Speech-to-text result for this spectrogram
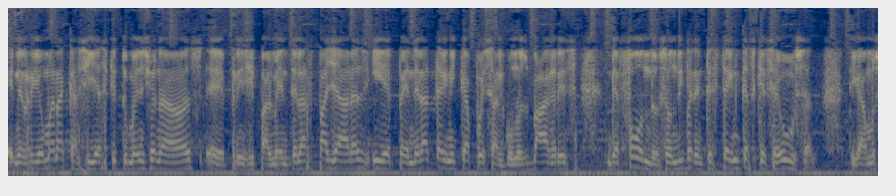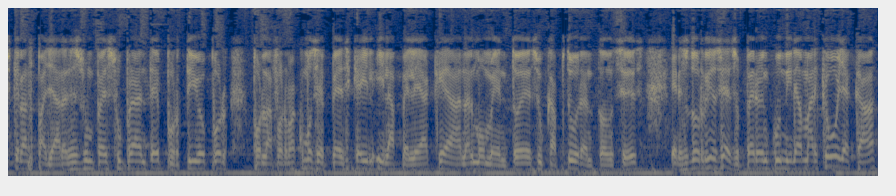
En el río Manacasías, que tú mencionabas, eh, principalmente las payaras, y depende de la técnica, pues algunos bagres de fondo. Son diferentes técnicas que se usan. Digamos que las payaras es un pez supremamente deportivo por, por la forma como se pesca y, y la pelea que dan al momento de su captura. Entonces, en esos dos ríos eso. Pero en Cundinamarca y Boyacá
